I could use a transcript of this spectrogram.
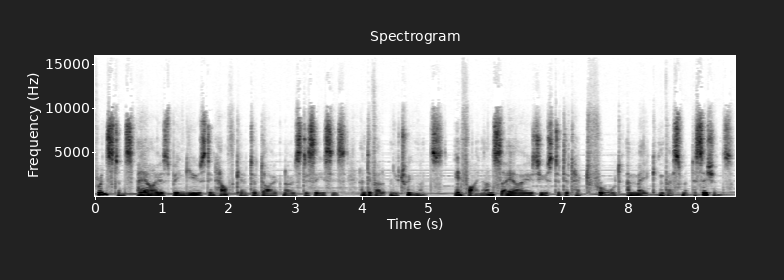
For instance, AI is being used in healthcare to diagnose diseases and develop new treatments. In finance, AI is used to detect fraud and make investment decisions.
